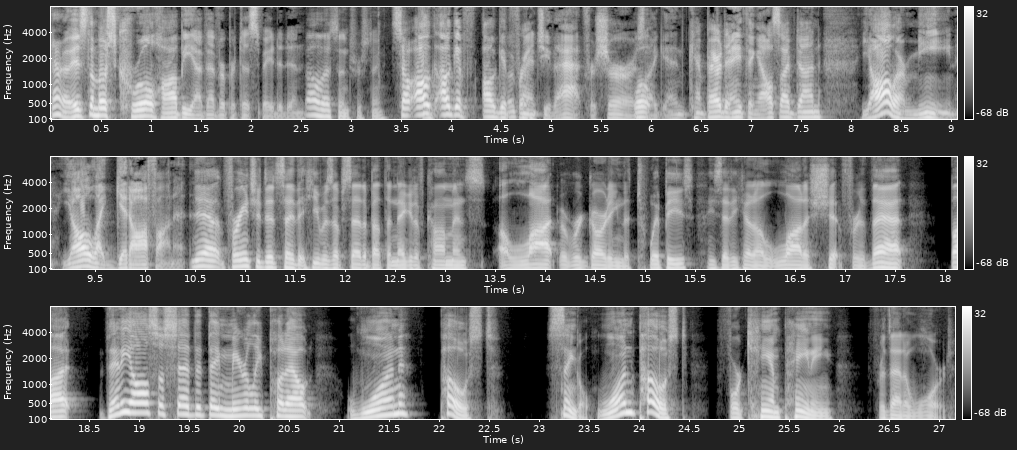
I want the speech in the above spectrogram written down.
I don't know. It's the most cruel hobby I've ever participated in. Oh, that's interesting. So I'll I'll give I'll give Franchi that for sure. It's Well- like and compared to anything else I've done, y'all are mean. Y'all like get off on it. Yeah, Franchi did say that he was upset about the negative comments a lot regarding the TWIPYs. He said he got a lot of shit for that. But then he also said that they merely put out one post, single, one post for campaigning for that award.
